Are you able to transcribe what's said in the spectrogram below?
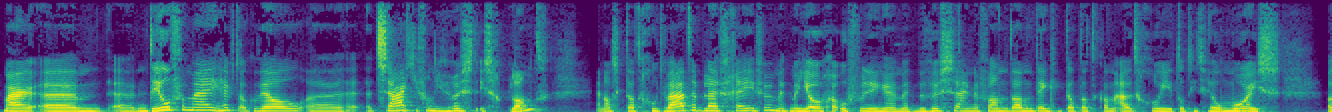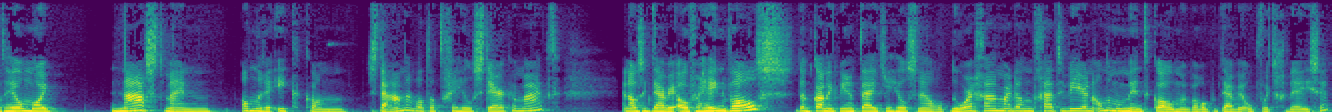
maar um, een deel van mij heeft ook wel, uh, het zaadje van die rust is geplant. En als ik dat goed water blijf geven met mijn yoga oefeningen, met bewustzijn ervan, dan denk ik dat dat kan uitgroeien tot iets heel moois. Wat heel mooi naast mijn andere ik kan staan en wat dat geheel sterker maakt. En als ik daar weer overheen wals, dan kan ik weer een tijdje heel snel doorgaan. Maar dan gaat er weer een ander moment komen waarop ik daar weer op word gewezen.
